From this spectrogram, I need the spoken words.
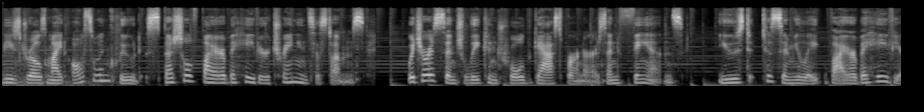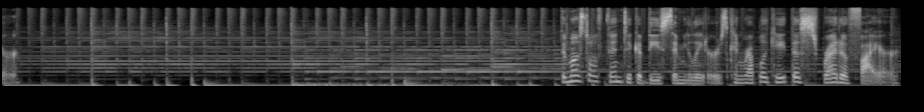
These drills might also include special fire behavior training systems which are essentially controlled gas burners and fans used to simulate fire behavior. The most authentic of these simulators can replicate the spread of fire,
